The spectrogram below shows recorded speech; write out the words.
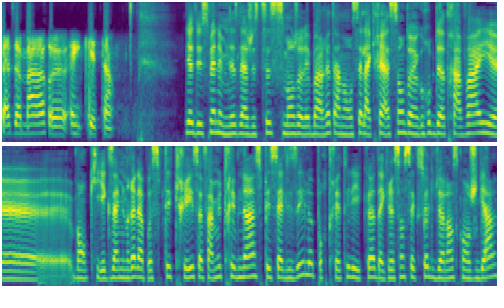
ça demeure inquiétant. Il y a deux semaines, le ministre de la Justice, Simon Jolet Barrette, annonçait la création d'un groupe de travail euh, bon, qui examinerait la possibilité de créer ce fameux tribunal spécialisé pour traiter les cas d'agression sexuelle et de violence conjugale.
